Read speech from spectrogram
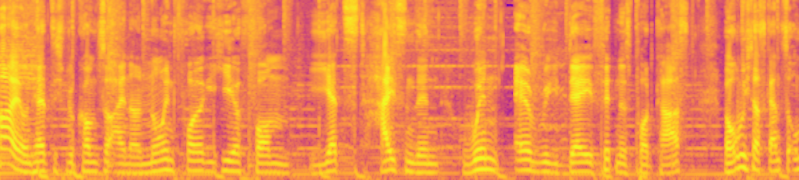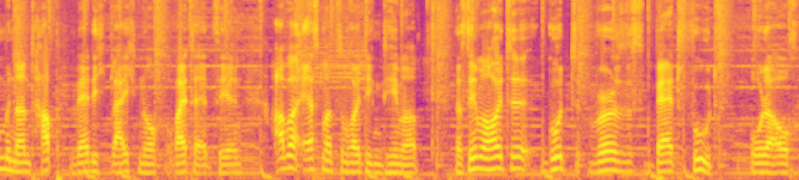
Hi und herzlich willkommen zu einer neuen Folge hier vom jetzt heißenden Win Everyday Fitness Podcast. Warum ich das Ganze umbenannt habe, werde ich gleich noch weiter erzählen. Aber erstmal zum heutigen Thema. Das Thema heute Good versus Bad Food oder auch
